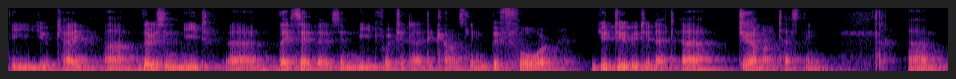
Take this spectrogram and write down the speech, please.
the UK, uh, there is a need, uh, they say there is a need for genetic counseling before you do a genetic uh, germline testing. Um,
